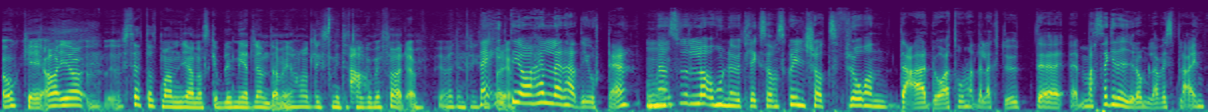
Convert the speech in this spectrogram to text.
Okej, ja, jag har sett att man gärna ska bli medlem där, men jag har liksom inte tagit mig för det. Jag vet inte riktigt Nej, inte jag heller hade gjort det. Men så la hon ut liksom screenshots från där då, att hon hade lagt ut eh, massa grejer om Love is blind.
